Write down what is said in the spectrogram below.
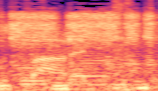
about it.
